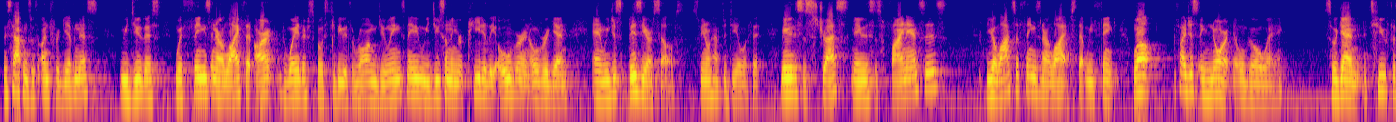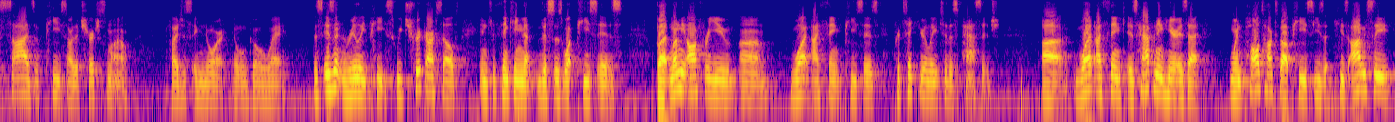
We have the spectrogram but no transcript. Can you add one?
This happens with unforgiveness. We do this with things in our life that aren't the way they're supposed to be, with wrongdoings. Maybe we do something repeatedly over and over again, and we just busy ourselves so we don't have to deal with it. Maybe this is stress. Maybe this is finances. There are lots of things in our lives that we think, well, if I just ignore it, it will go away. So again, the two facades of peace are the church smile. If I just ignore it, it will go away. This isn't really peace. We trick ourselves into thinking that this is what peace is. But let me offer you um, what I think peace is, particularly to this passage. Uh, what I think is happening here is that when Paul talks about peace, he's, he's obviously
